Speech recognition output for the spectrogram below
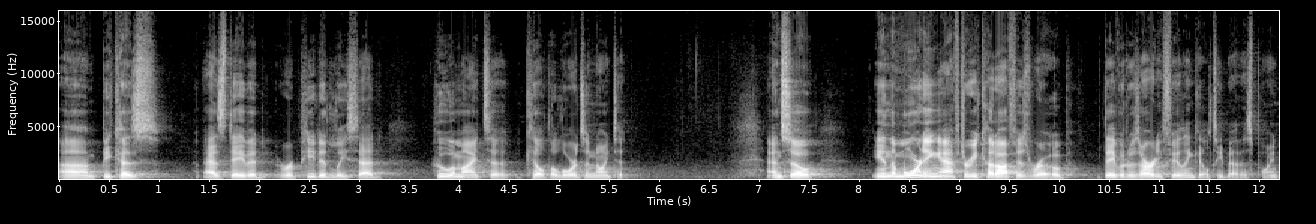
um, because, as David repeatedly said, Who am I to kill the Lord's anointed? And so, in the morning, after he cut off his robe, David was already feeling guilty by this point.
